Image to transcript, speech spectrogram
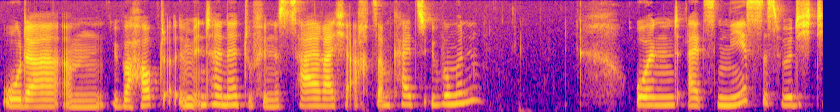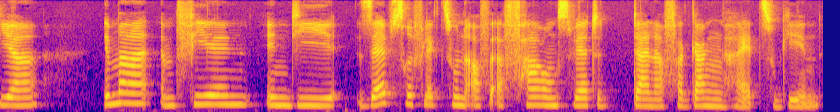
oder ähm, überhaupt im Internet. Du findest zahlreiche Achtsamkeitsübungen. Und als nächstes würde ich dir immer empfehlen, in die Selbstreflexion auf Erfahrungswerte deiner Vergangenheit zu gehen.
